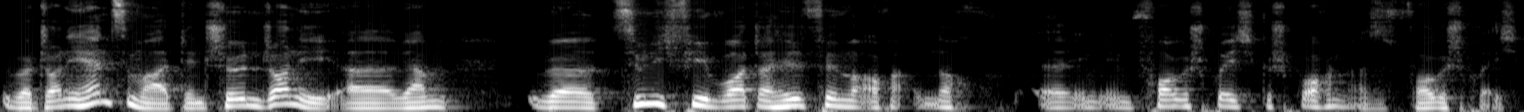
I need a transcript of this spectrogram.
über Johnny Handsome halt, den schönen Johnny. Äh, wir haben über ziemlich viel Walter Hill-Filme auch noch äh, im, im, Vorgespräch gesprochen. Also Vorgespräch.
